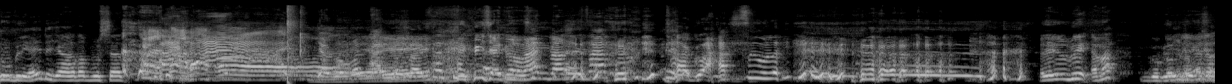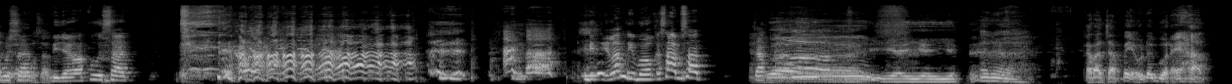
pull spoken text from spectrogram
Gue beli aja di Jakarta Pusat. Jago banget. Aku jago banget bangsat. Jago asu lagi. Jadi lu beli apa? Gue beli di Jakarta Pusat. Di Jakarta Pusat. Ditilang dibawa ke Samsat. Iya iya iya. Aduh. Karena capek ya udah gue rehat.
